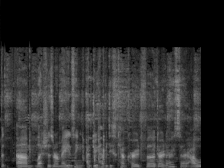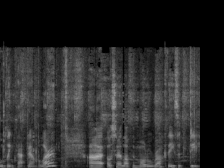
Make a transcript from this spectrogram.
but um, lashes are amazing. I do have a discount code for Dodo so I will link that down below. I uh, also love the Model Rock. These are D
